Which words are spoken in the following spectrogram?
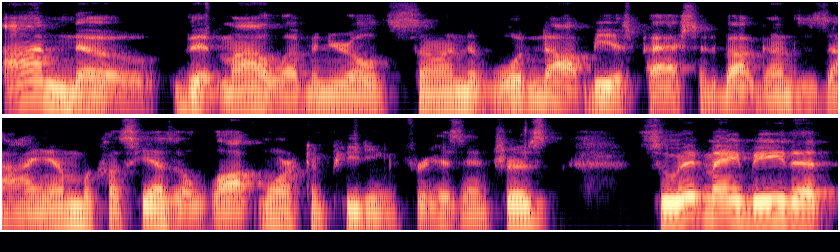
I know that my 11 year old son will not be as passionate about guns as i am because he has a lot more competing for his interest. So it may be that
